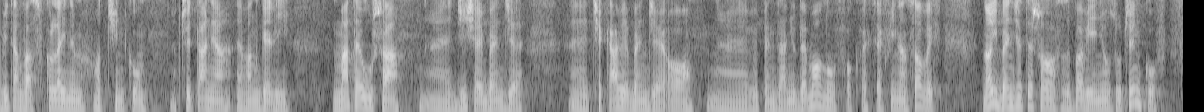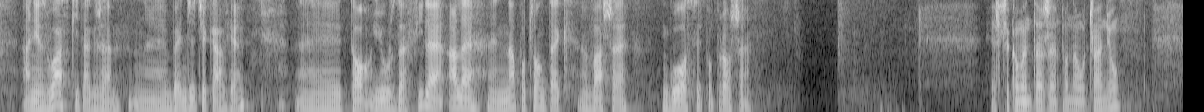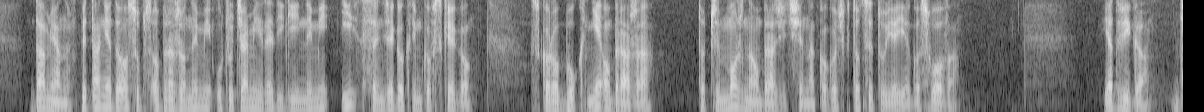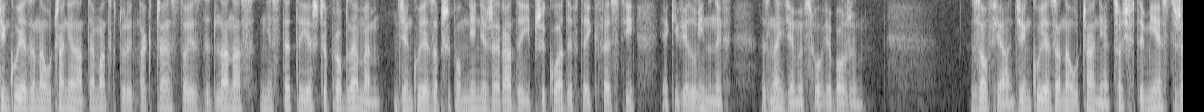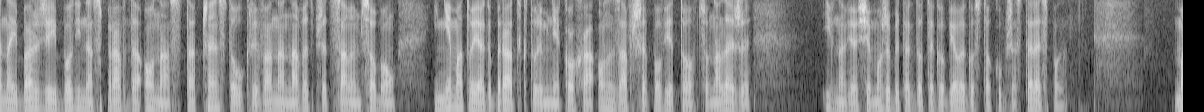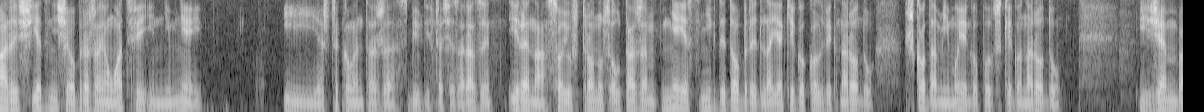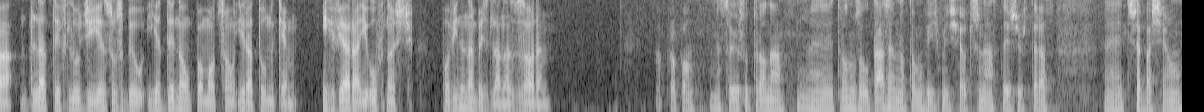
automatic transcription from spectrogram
Witam Was w kolejnym odcinku czytania Ewangelii Mateusza. E, dzisiaj będzie e, ciekawie, będzie o e, wypędzaniu demonów, o kwestiach finansowych, no i będzie też o zbawieniu z uczynków, a nie z łaski, także będzie ciekawie. To już za chwilę, ale na początek Wasze głosy poproszę. Jeszcze komentarze po nauczaniu. Damian, pytanie do osób z obrażonymi uczuciami religijnymi i sędziego Klimkowskiego. Skoro Bóg nie obraża, to czy można obrazić się na kogoś, kto cytuje jego słowa? Jadwiga, dziękuję za nauczanie na temat, który tak często jest dla nas niestety jeszcze problemem. Dziękuję za przypomnienie, że rady i przykłady w tej kwestii, jak i wielu innych, znajdziemy w Słowie Bożym. Zofia, dziękuję za nauczanie. Coś w tym jest, że najbardziej boli nas prawda o nas, ta często ukrywana nawet przed samym sobą i nie ma to jak brat, który mnie kocha, on zawsze powie to, co należy. I w nawiasie może by tak do tego białego stoku przez Terespol. Maryś, jedni się obrażają łatwiej, inni mniej. I jeszcze komentarze z Biblii w czasie zarazy. Irena, sojusz tronu z ołtarzem nie jest nigdy dobry dla jakiegokolwiek narodu. Szkoda mi mojego polskiego narodu. I zięba, dla tych ludzi Jezus był jedyną pomocą i ratunkiem. Ich wiara i ufność powinna być dla nas wzorem. A propos sojuszu trona, e, tronu z ołtarzem, no to mówiliśmy dzisiaj o 13, że już teraz trzeba się,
